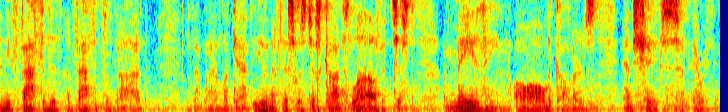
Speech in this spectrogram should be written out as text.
many faceted uh, facets of God that when I look at, even if this was just God's love, it's just amazing, all the colors and shapes and everything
